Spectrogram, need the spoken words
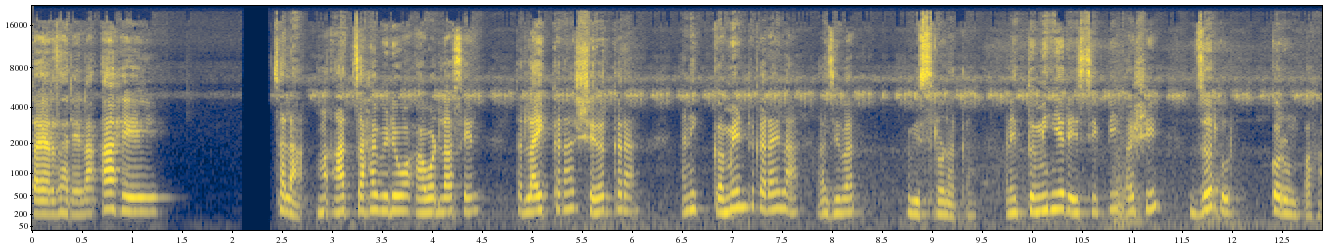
तयार झालेला आहे. चला मग आजचा हा व्हिडिओ आवडला असेल तर लाईक करा शेअर करा आणि कमेंट करायला अजिबात विसरू नका. आणि तुम्ही ही रेसिपी अशी जरूर करून पहा.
